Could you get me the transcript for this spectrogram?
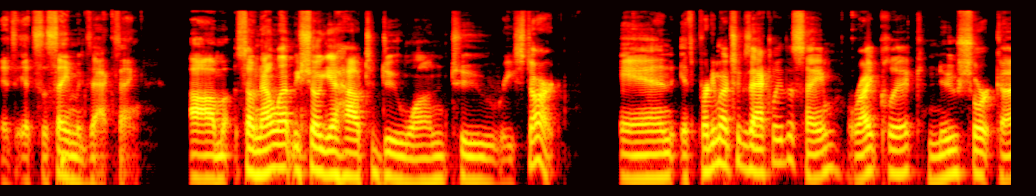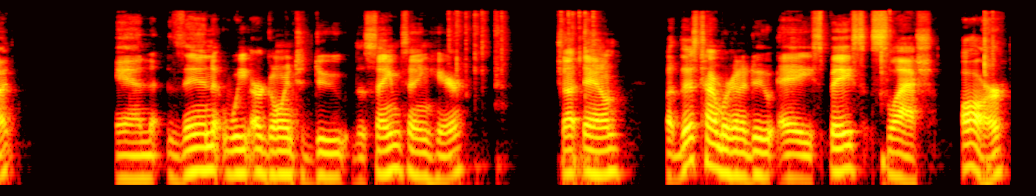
It's, it's the same exact thing. Um, so now let me show you how to do one to restart. And it's pretty much exactly the same. Right click, new shortcut. And then we are going to do the same thing here. Shut down. But this time we're going to do a space slash R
